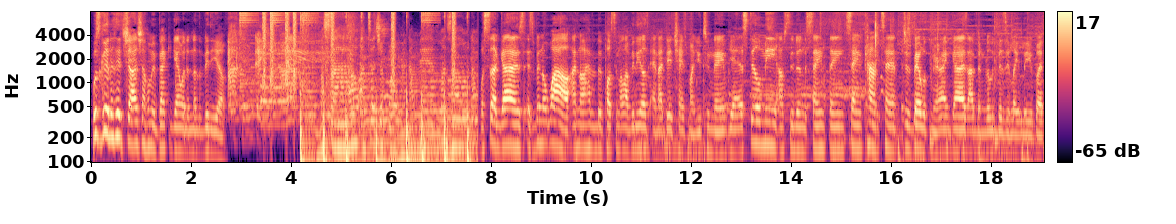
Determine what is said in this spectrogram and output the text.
What's good, Hood Shot? It's your homie back again with another video. What's up, guys? It's been a while. I know I haven't been posting a lot of videos, and I did change my YouTube name. Yeah, it's still me. I'm still doing the same thing, same content. Just bear with me, alright, guys? I've been really busy lately, but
